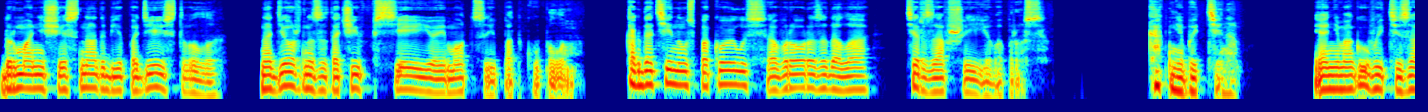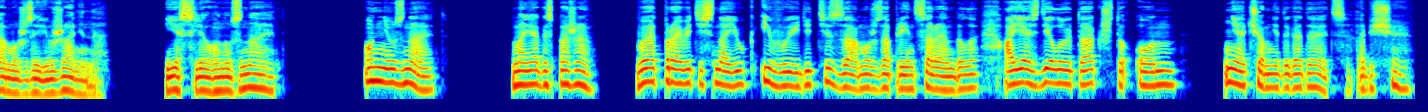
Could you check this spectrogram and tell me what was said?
Дурманящее снадобье подействовало, надежно заточив все ее эмоции под куполом. Когда Тина успокоилась, Аврора задала терзавший ее вопрос. Как мне быть, Тина? Я не могу выйти замуж за южанина. Если он узнает, он не узнает. Моя госпожа, вы отправитесь на юг и выйдете замуж за принца Рендела, а я сделаю так, что он ни о чем не догадается, обещаю.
